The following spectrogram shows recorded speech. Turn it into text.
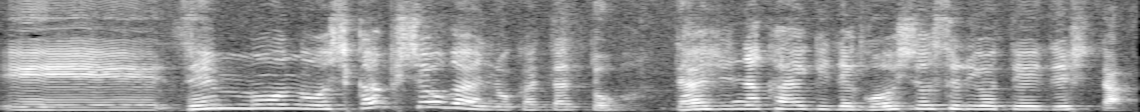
えー、全盲の視覚障害の方と大事な会議でご一緒する予定でした。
